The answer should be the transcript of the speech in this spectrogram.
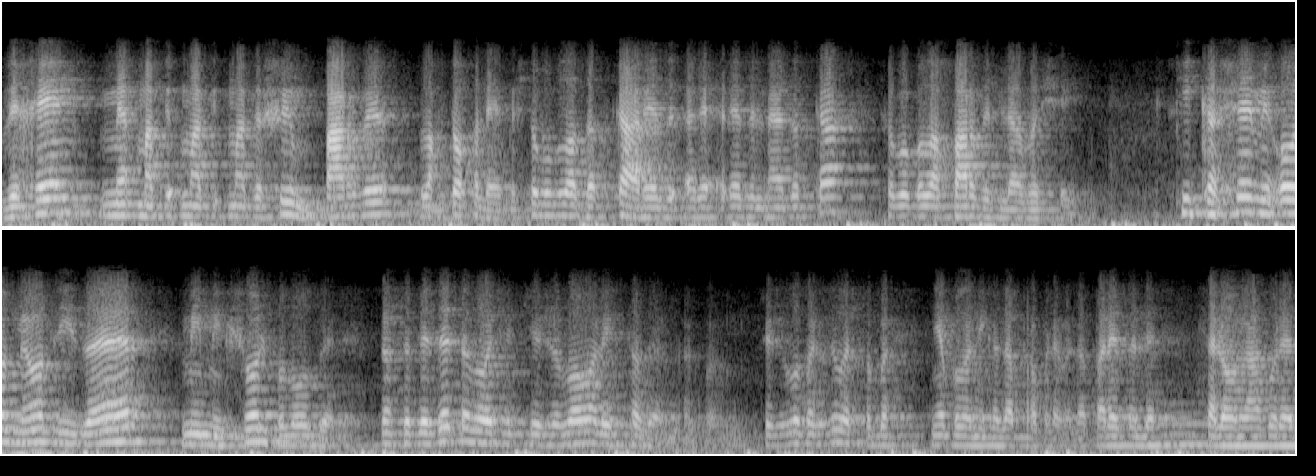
Вехен маг- маг- магашим парве лахтохалем. Чтобы была доска, рез- ре- резальная доска, чтобы была парве для овощей. Ки кашеми от меот лизер мимикшоль блозе. Потому что без этого очень тяжело листовер. Как бы. Тяжело так сделать, чтобы не было никогда проблемы. Да, порезали соленый огурец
